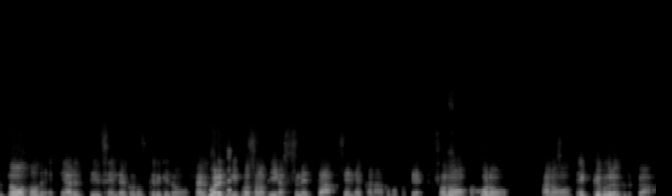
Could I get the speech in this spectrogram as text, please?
ん、ノートでやるっていう戦略を取ってるけど、なんかこれって結構その P が進めてた戦略かなと思ってて、その心を、あの、テックブログとか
